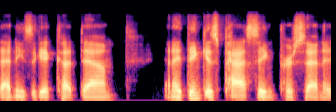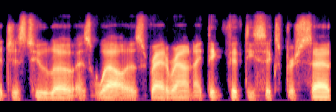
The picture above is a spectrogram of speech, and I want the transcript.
That needs to get cut down. And I think his passing percentage is too low as well. Is right around, I think, 56%.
